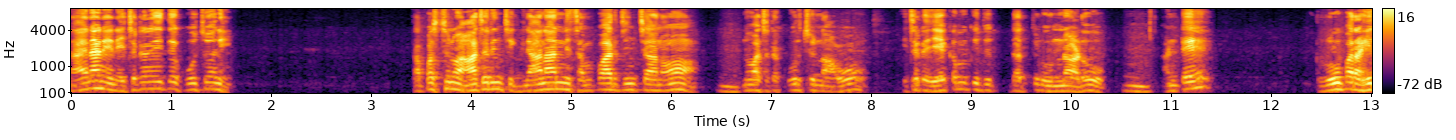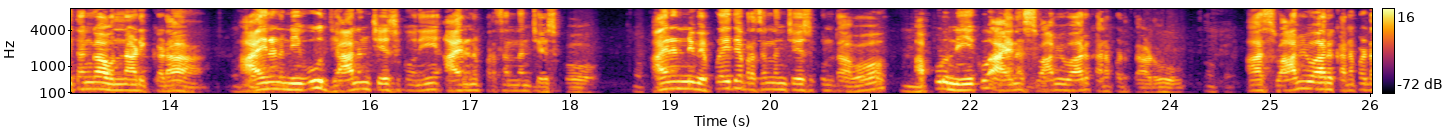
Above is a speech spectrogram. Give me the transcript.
నాయన నేను ఎచ్చటనైతే కూర్చొని తపస్సును ఆచరించి జ్ఞానాన్ని సంపార్జించానో నువ్వు అచట కూర్చున్నావు ఇచ్చట ఏకముఖి దత్తుడు ఉన్నాడు. అంటే రూపరహితంగా ఉన్నాడు ఇక్కడ. ఆయనను నీవు ధ్యానం చేసుకొని ఆయనను ప్రసన్నం చేసుకో. ఆయనను నీవు ఎప్పుడైతే ప్రసన్నం చేసుకుంటావో అప్పుడు నీకు ఆయన స్వామివారు కనపడతాడు. ఆ స్వామివారు కనపడ్డ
